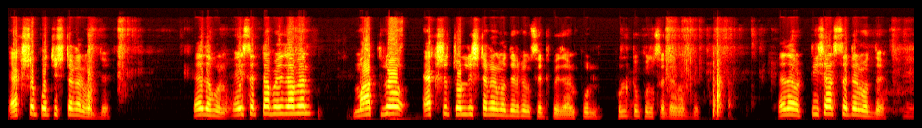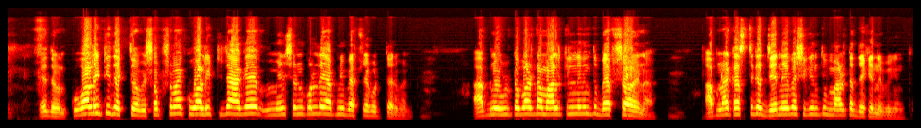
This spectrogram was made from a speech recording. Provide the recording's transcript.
একশো পঁচিশ টাকার মধ্যে। এই দেখুন, এই সেটটা পেয়ে যাবেন মাত্র একশো চল্লিশ টাকার মধ্যে এরকম সেট পেয়ে যাবেন ফুল ফুল টু ফুল সেটের মধ্যে। এই দেখুন টি শার্ট সেটের মধ্যে। এই দেখুন কোয়ালিটি দেখতে হবে। সবসময় কোয়ালিটিটা আগে মেনশন করলে আপনি ব্যবসা করতে পারবেন। আপনি উল্টো পাল্টা মাল কিনলে কিন্তু ব্যবসা হয় না। আপনার কাছ থেকে যে নেবে, সে কিন্তু মালটা দেখে নেবে কিন্তু।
